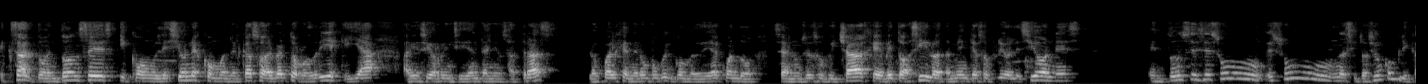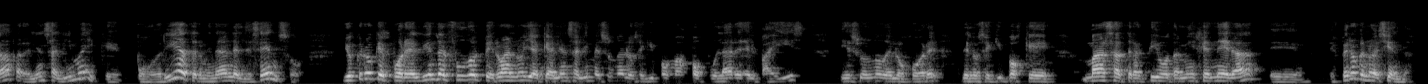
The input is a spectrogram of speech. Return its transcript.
Exacto, entonces, y con lesiones como en el caso de Alberto Rodríguez, que ya había sido reincidente años atrás, lo cual generó un poco de incomodidad cuando se anunció su fichaje, Beto da Silva también que ha sufrido lesiones. Entonces es, un, es una situación complicada para Alianza Lima y que podría terminar en el descenso. Yo creo que por el bien del fútbol peruano, ya que Alianza Lima es uno de los equipos más populares del país y es uno de los, de los equipos que más atractivo también genera, eh, espero que no descienda,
